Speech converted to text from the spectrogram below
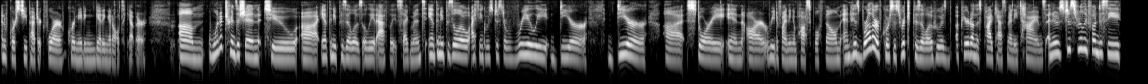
and of course, to you, Patrick, for coordinating and getting it all together. Um, want to transition to uh, Anthony Pezzillo's Elite Athlete segment. Anthony Pezzillo, I think, was just a really dear, dear uh, story in our Redefining Impossible film. And his brother, of course, is Rich Pezzillo, who has appeared on this podcast many times. And it was just really fun to see,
